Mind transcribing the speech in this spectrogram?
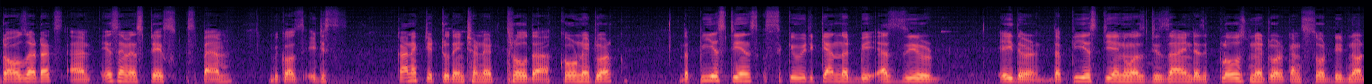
DOS attacks and SMS text spam because it is connected to the internet through the core network. The PSTN's security cannot be assured either. The PSTN was designed as a closed network and so did not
